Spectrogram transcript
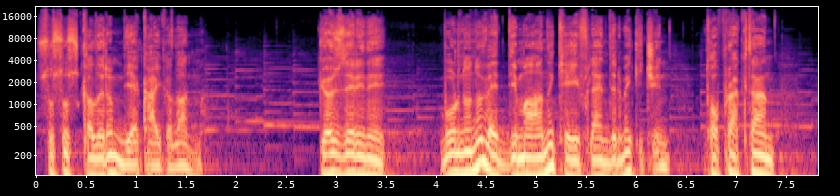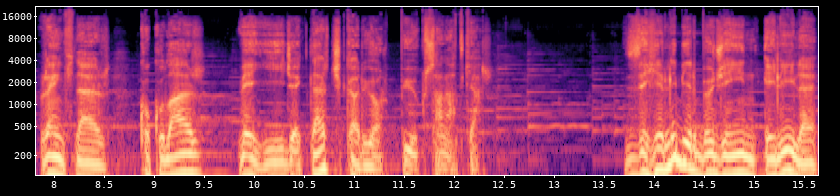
Susuz kalırım diye kaygılanma. Gözlerini, burnunu ve dimağını keyiflendirmek için topraktan renkler, kokular ve yiyecekler çıkarıyor büyük sanatkar. Zehirli bir böceğin eliyle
